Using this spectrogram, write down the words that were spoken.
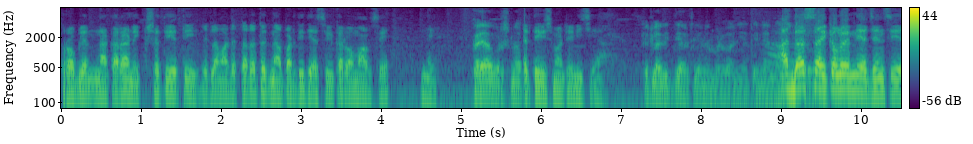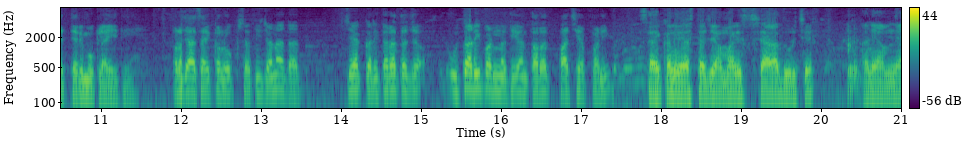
પ્રોબ્લેમના કારણે ક્ષતિ હતી એટલા માટે તરત જ ના પાડતી ત્યાં સ્વીકારવામાં આવશે. નહીં. કયા વર્ષના ત્રેવીસ માટેની છે આ. કેટલા વિદ્યાર્થીઓને મળવાની હતી આ દસ સાયકલો એમની એજન્સી અત્યારે મોકલાઈ હતી. પણ આ સાયકલો જણા હતા ચેક કરી તરત જ ઉતારી પણ નથી અને તરત પાછી આપવાની. સાયકલ વ્યવસ્થા જે અમારી શાળા દૂર છે અને અમને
